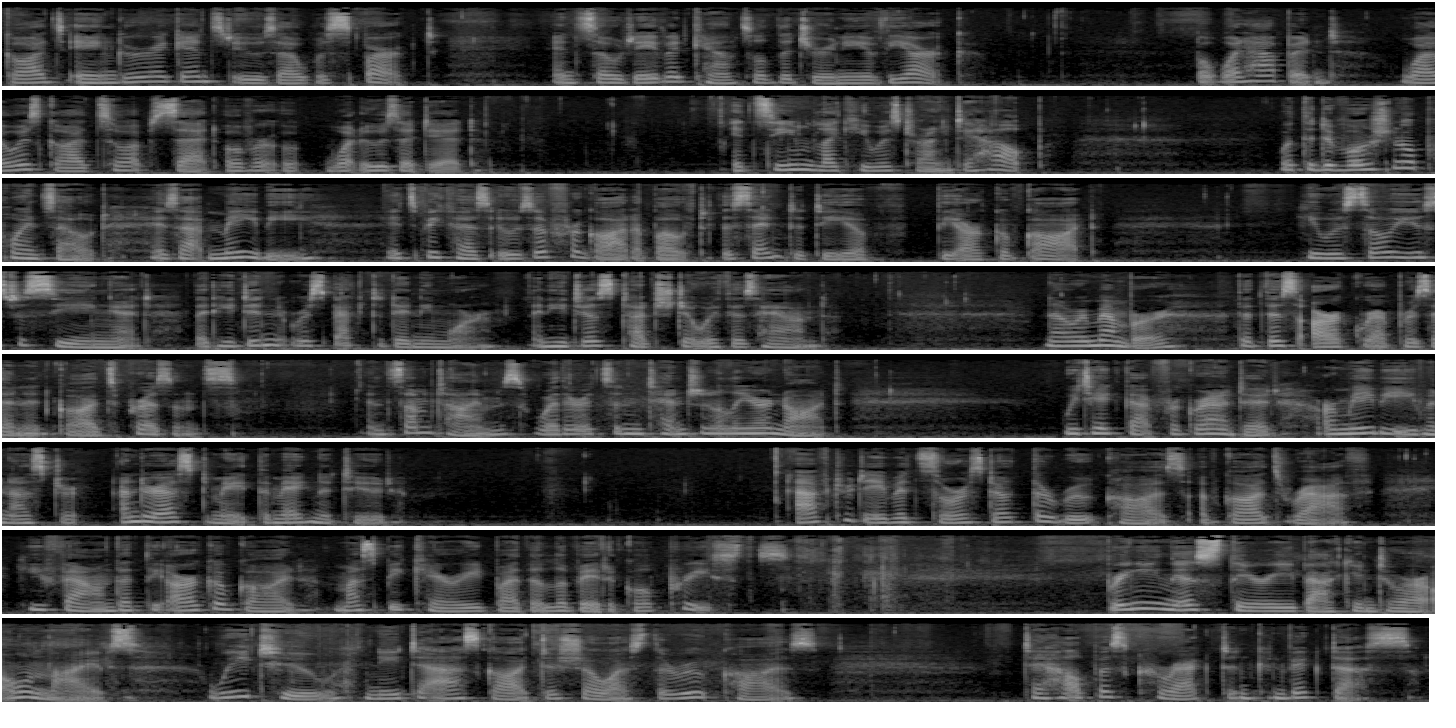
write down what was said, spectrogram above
God's anger against Uzzah was sparked, and so David canceled the journey of the ark. But what happened? Why was God so upset over what Uzzah did? It seemed like he was trying to help. What the devotional points out is that maybe it's because Uzzah forgot about the sanctity of the ark of God. He was so used to seeing it that he didn't respect it anymore, and he just touched it with his hand. Now remember that this ark represented God's presence. And sometimes, whether it's intentionally or not, we take that for granted, or maybe even underestimate the magnitude. After David sourced out the root cause of God's wrath, he found that the ark of God must be carried by the Levitical priests. Bringing this theory back into our own lives, we too need to ask God to show us the root cause, to help us correct and convict us.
